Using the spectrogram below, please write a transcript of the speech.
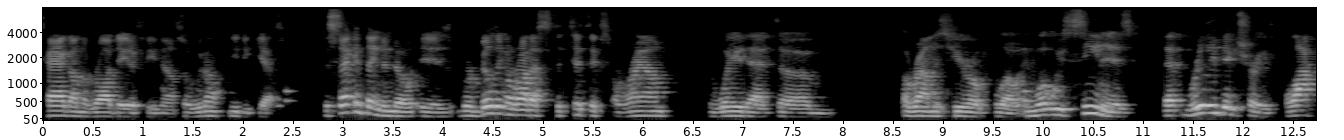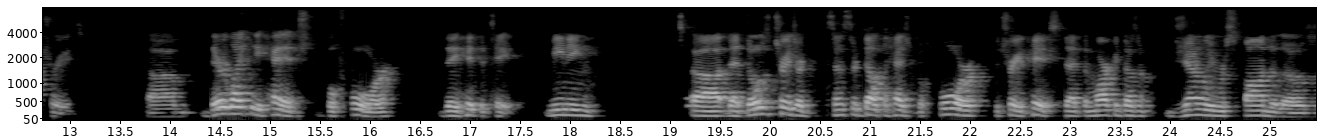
tag, on the raw data feed now, so we don't need to guess. The second thing to note is we're building a lot of statistics around the way that um, around this HIRO flow. And what we've seen is that really big trades, block trades, um, they're likely hedged before they hit the tape, meaning uh, that those trades are, since they're delta hedged before the trade hits, that the market doesn't generally respond to those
